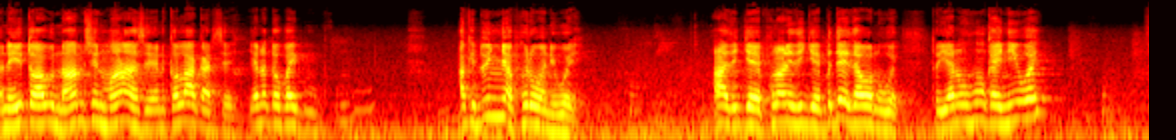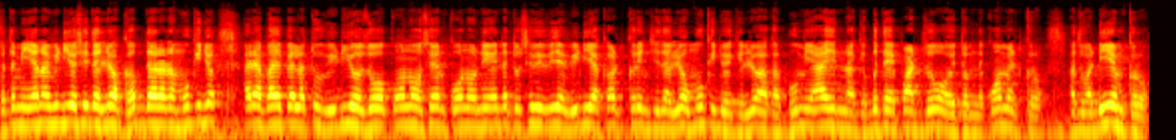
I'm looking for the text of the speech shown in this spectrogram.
અને એ તો આવું નામ છે ને માણસ છે અને કલાકાર છે. એને તો ભાઈ આખી દુનિયા ફરવાની હોય. આ જગ્યાએ, ફલાણી જગ્યાએ બધે જવાનું હોય. તો એનું શું કાંઈ નહીં હોય? તો તમે એના વીડિયો સીધા લ્યો ગપદારાના મૂકી જો અરે ભાઈ પહેલાં તું વીડિયો જો કોનો છે ને કોનો નહીં, એટલે તું સીધી વીડિયો કટ કરીને સીધા લ્યો, મૂકી જો કે લ્યો આખા ભૂમિ આહિરના કે બધાય પાઠ જોવો હોય તો અમને કોમેન્ટ કરો અથવા ડીએમ કરો.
